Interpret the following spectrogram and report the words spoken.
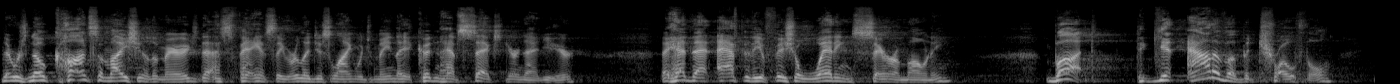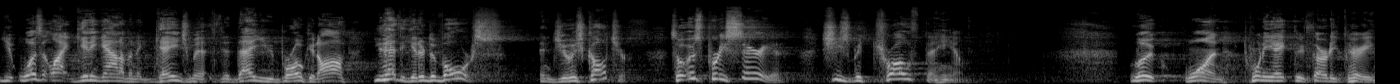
There was no consummation of the marriage. That's fancy religious language mean. They couldn't have sex during that year. They had that after the official wedding ceremony. But to get out of a betrothal, it wasn't like getting out of an engagement the day you broke it off. You had to get a divorce in Jewish culture. So it was pretty serious. She's betrothed to him. Luke 1 28 through 33,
